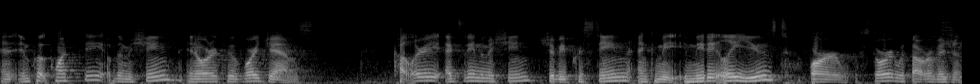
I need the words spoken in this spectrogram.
and input quantity of the machine in order to avoid jams. Cutlery exiting the machine should be pristine and can be immediately used or stored without revision.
